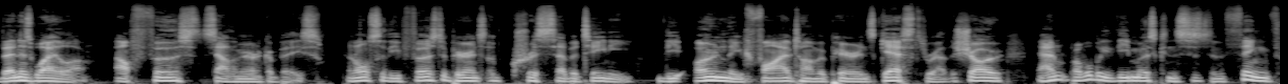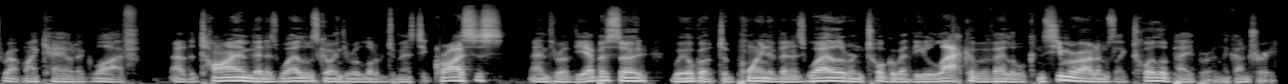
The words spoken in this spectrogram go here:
Venezuela, our first South America base, and also the first appearance of Chris Sabatini, the only five time appearance guest throughout the show, and probably the most consistent thing throughout my chaotic life. At the time, Venezuela was going through a lot of domestic crisis, and throughout the episode, we all got to point at Venezuela and talk about the lack of available consumer items like toilet paper in the country.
